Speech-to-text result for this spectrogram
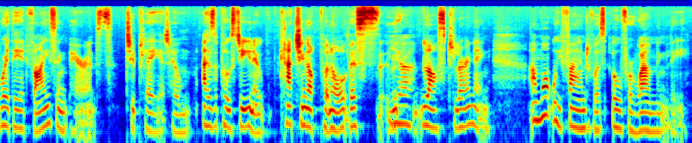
Were they advising parents to play at home as opposed to, you know, catching up on all this yeah. lost learning? And what we found was overwhelmingly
